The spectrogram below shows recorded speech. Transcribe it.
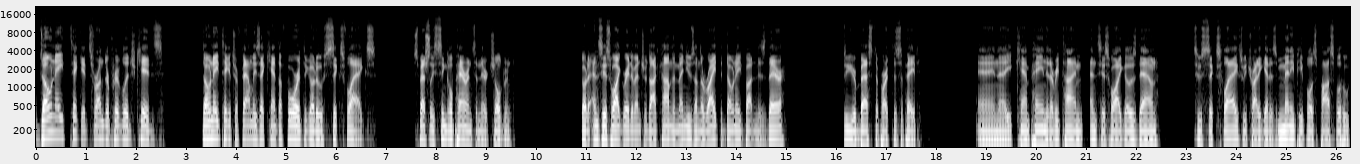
Donate tickets for underprivileged kids. Donate tickets for families that can't afford to go to Six Flags, especially single parents and their children. Go to ncsygreatadventure.com. The menu's on the right. The donate button is there. Do your best to participate in a campaign that every time NCSY goes down to Six Flags, we try to get as many people as possible who,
